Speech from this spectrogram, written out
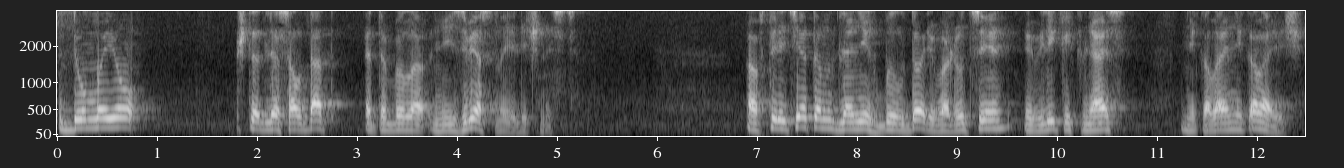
Думаю, что для солдат это была неизвестная личность. Авторитетом для них был до революции великий князь Николай Николаевич.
